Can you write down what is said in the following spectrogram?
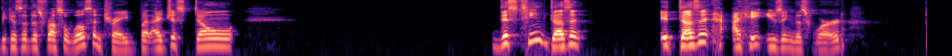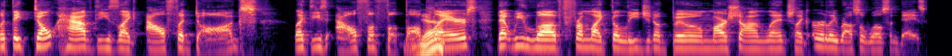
because of this Russell Wilson trade, but I just don't. This team doesn't. It doesn't. I hate using this word, but they don't have these like alpha dogs, like these alpha football Yeah. players that we loved from like the Legion of Boom, Marshawn Lynch, like early Russell Wilson days.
